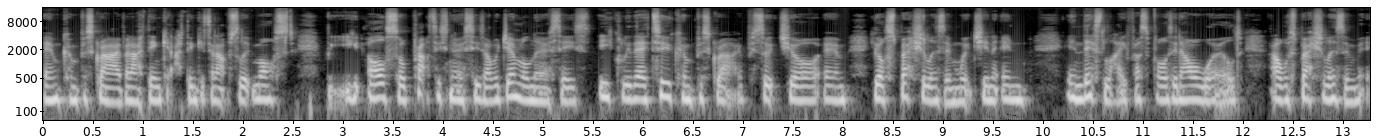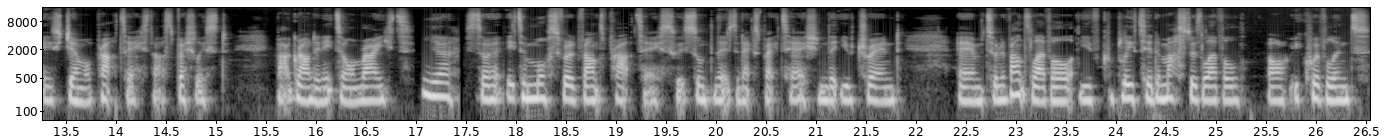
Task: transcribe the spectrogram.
um, can prescribe, and I think I think it's an absolute must. But you also practice nurses, our general nurses, equally they too can prescribe. So it's your um, your specialism, which in in in this life, I suppose, in our world, our specialism is general practice. That specialist background in its own right. Yeah. So it's a must for advanced practice. It's something that's an expectation that you've trained um, to an advanced level, you've completed a master's level or equivalent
